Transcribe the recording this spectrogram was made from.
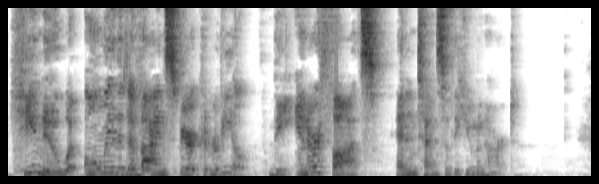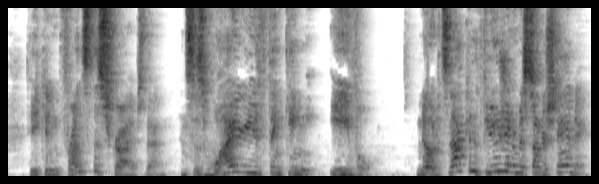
He knew what only the divine spirit could reveal the inner thoughts and intents of the human heart. He confronts the scribes then and says, Why are you thinking evil? Note, it's not confusion or misunderstanding.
